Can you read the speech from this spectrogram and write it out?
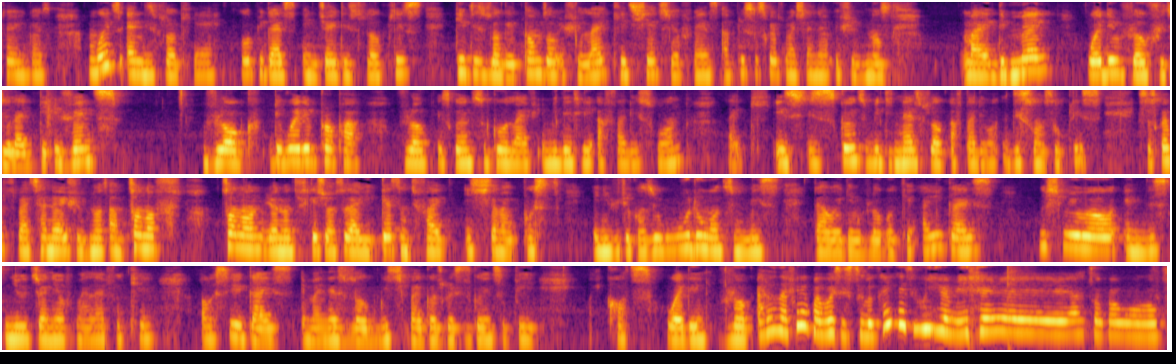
tell you guys. I'm going to end this vlog here. Hope you guys enjoyed this vlog. Please give this vlog a thumbs up if you like it. Share to your friends. And please subscribe to my channel if you've not my the men wedding vlog video like the events vlog the wedding proper vlog is going to go live immediately after this one. Like is is going to be the next vlog after the one this one. So please subscribe to my channel if you've not and turn off turn on your notification so that you get notified each time i post any video because you wouldn't want to miss that wedding vlog okay? Are you guys wish me well in this new journey of my life okay? I will see you guys in my next vlog which by god's grace is going to be my court wedding vlog. I don't know, I feel like my voice is too low. Can you guys even hear me? Hey, I'm talking warm.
